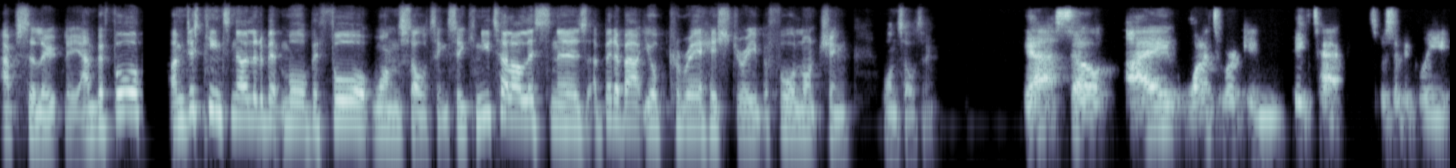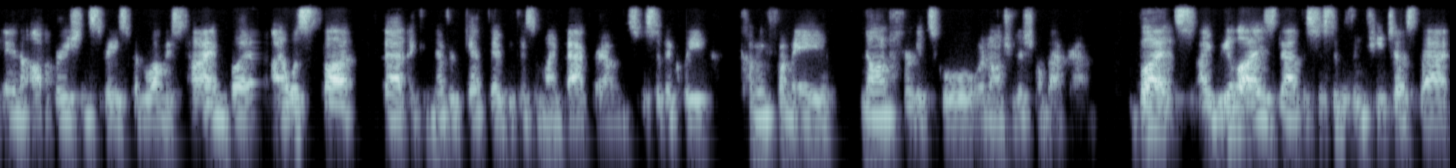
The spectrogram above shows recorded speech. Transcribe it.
Absolutely. And before I'm just keen to know a little bit more before Wonsulting. So can you tell our listeners a bit about your career history before launching Wonsulting? Yeah. So I wanted to work in big tech, specifically in operations space for the longest time, but I always thought that I could never get there because of my background, specifically coming from a non-target school or non-traditional background. But I realized that the system doesn't teach us that.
